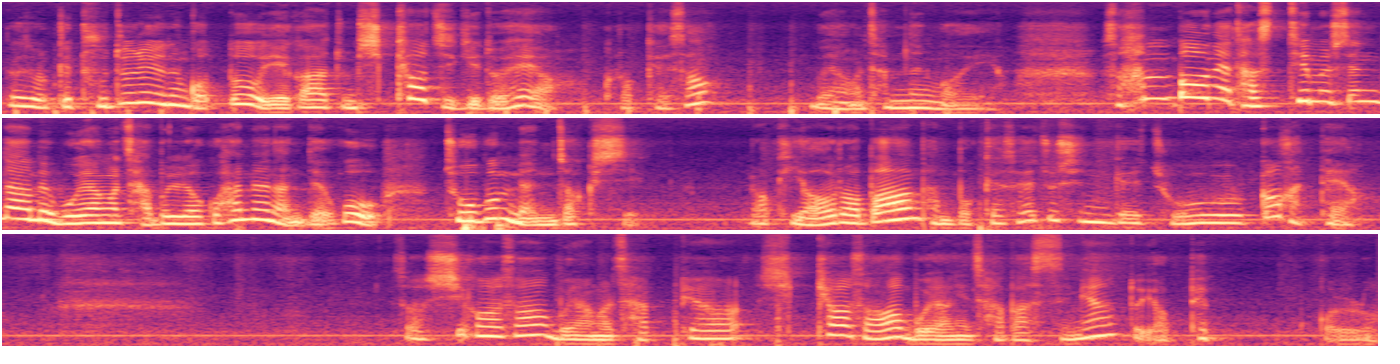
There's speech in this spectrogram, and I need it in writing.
그래서 이렇게 두드리는 것도 얘가 좀 식혀지기도 해요. 그렇게 해서 모양을 잡는 거예요. 그래서 한 번에 다 스팀을 쓴 다음에 모양을 잡으려고 하면 안 되고 좁은 면적씩 이렇게 여러 번 반복해서 해주시는 게 좋을 것 같아요. 그래서 식어서 모양을 잡혀 식혀서 모양이 잡았으면 또 옆에 걸로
